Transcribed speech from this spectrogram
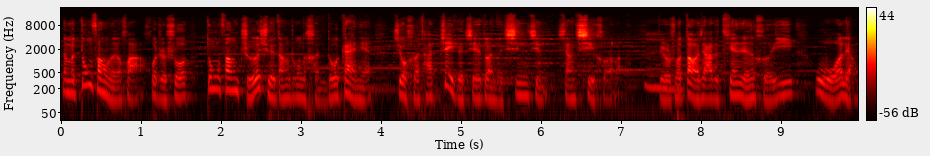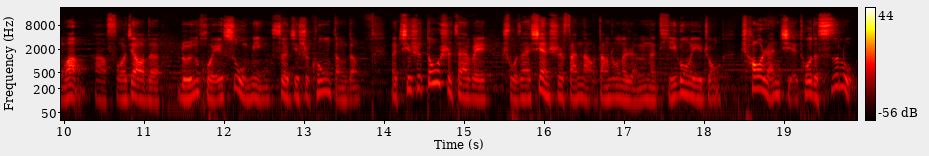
那么东方文化或者说东方哲学当中的很多概念，就和他这个阶段的心境相契合了。比如说道家的天人合一、物我两忘啊，佛教的轮回宿命、色即是空等等，呃，其实都是在为处在现实烦恼当中的人们呢，提供了一种超然解脱的思路。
